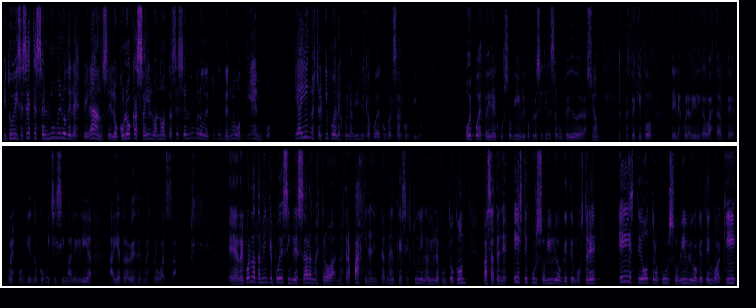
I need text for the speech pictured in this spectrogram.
y tú dices, este es el número de la esperanza y lo colocas ahí, lo anotas, es el número de, de nuevo tiempo. Y ahí nuestro equipo de la escuela bíblica puede conversar contigo. Hoy puedes pedir el curso bíblico, pero si tienes algún pedido de oración, nuestro equipo de la escuela bíblica va a estarte respondiendo con muchísima alegría ahí a través de nuestro WhatsApp. Eh, recuerda también que puedes ingresar a, nuestra página en internet que es estudielabiblia.com. Vas a tener este curso bíblico que te mostré, este otro curso bíblico que tengo aquí,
